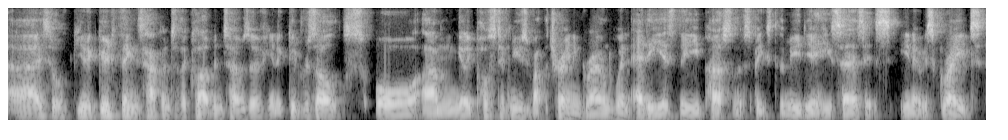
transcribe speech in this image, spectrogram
uh, sort of you know good things happen to the club in terms of you know good results or um you know positive news about the training ground. When Eddie is the person that speaks to the media, he says it's you know it's great,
